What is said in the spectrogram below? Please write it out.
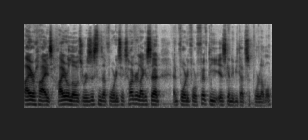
higher highs, higher lows, resistance at 4600, like I said, and 4450 is going to be that support level.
